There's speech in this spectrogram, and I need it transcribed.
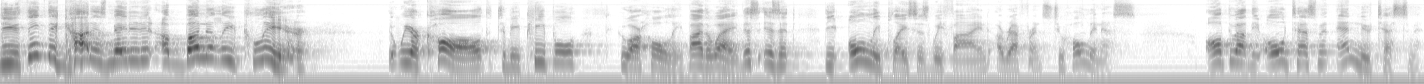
Do you think that God has made it abundantly clear that we are called to be people who are holy? By the way, this isn't the only places we find a reference to holiness. All throughout the Old Testament and New Testament,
